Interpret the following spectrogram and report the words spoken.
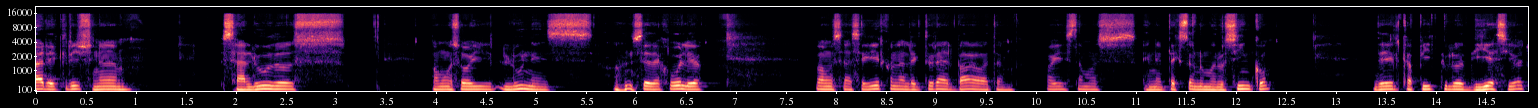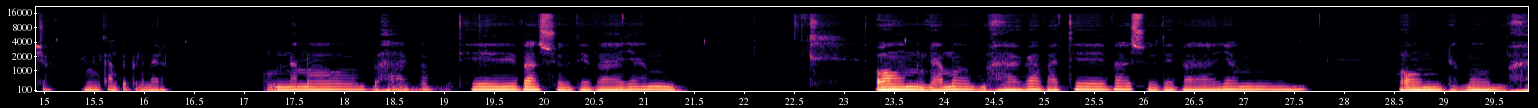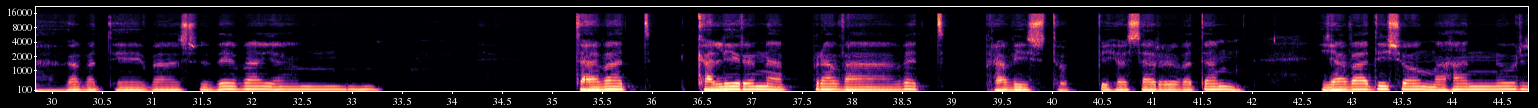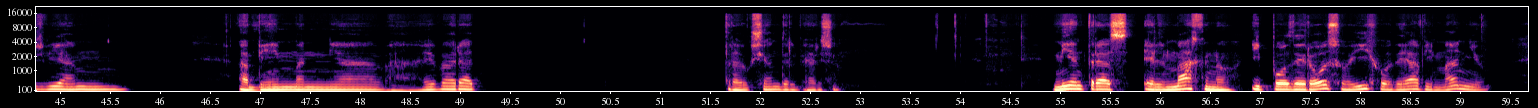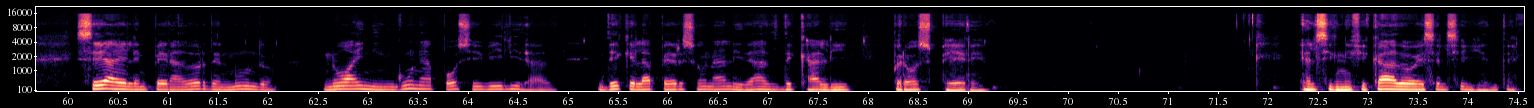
Hare Krishna, saludos. Vamos hoy lunes 11 de julio. Vamos a seguir con la lectura del Bhagavatam. Hoy estamos en el texto número 5 del capítulo 18, en el canto primero. Namo Bhagavate Vasudevaya. Om Namo Bhagavate Vasudevaya. Om Namo Bhagavate Vasudevaya. Tavat Kalirna Pravavet Pravisto Piha Sarvatam Yavadisho Mahanurvyam Abhimanya Vaevarat. Traducción del verso. Mientras el magno y poderoso hijo de Abimanyu sea el emperador del mundo, no hay ninguna posibilidad de que la personalidad de Kali prospere. El significado es el siguiente.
